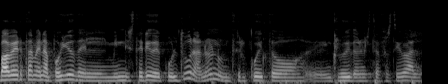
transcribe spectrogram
Va a haber también apoyo del Ministerio de Cultura ¿no? en un circuito eh, incluido en este festival.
